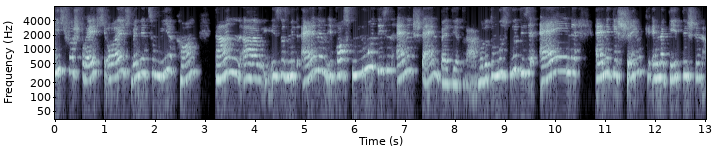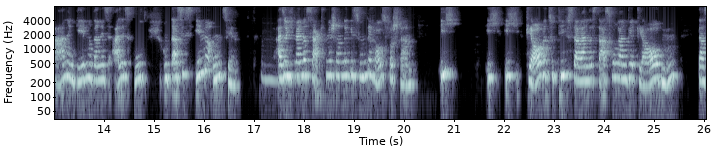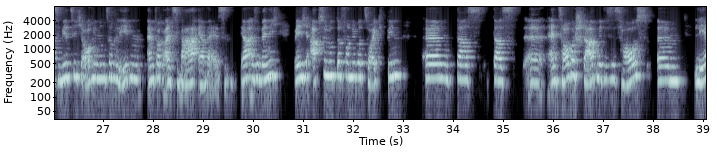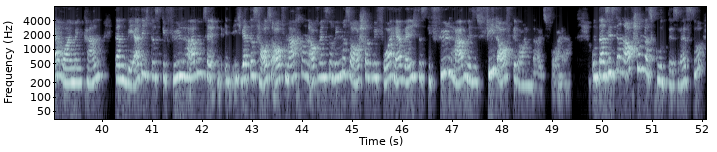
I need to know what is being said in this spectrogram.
ich verspreche euch, wenn ihr zu mir kommt, dann äh, ist das mit einem, ihr brauchst nur diesen einen Stein bei dir tragen oder du musst nur diese eine, eine Geschenk energetisch den Ahnen geben und dann ist alles gut. Und das ist immer Unsinn. Mhm. Also ich meine, das sagt mir schon der gesunde Hausverstand. Ich, ich, ich glaube zutiefst daran, dass das, woran wir glauben, das wird sich auch in unserem Leben einfach als wahr erweisen. Ja, also wenn ich, wenn ich absolut davon überzeugt bin, ähm, dass, dass äh, ein Zauberstab mir dieses Haus ähm, leer räumen kann, dann werde ich das Gefühl haben, ich werde das Haus aufmachen und auch wenn es noch immer so ausschaut wie vorher, werde ich das Gefühl haben, es ist viel aufgeräumter als vorher. Und das ist dann auch schon was Gutes, weißt du?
